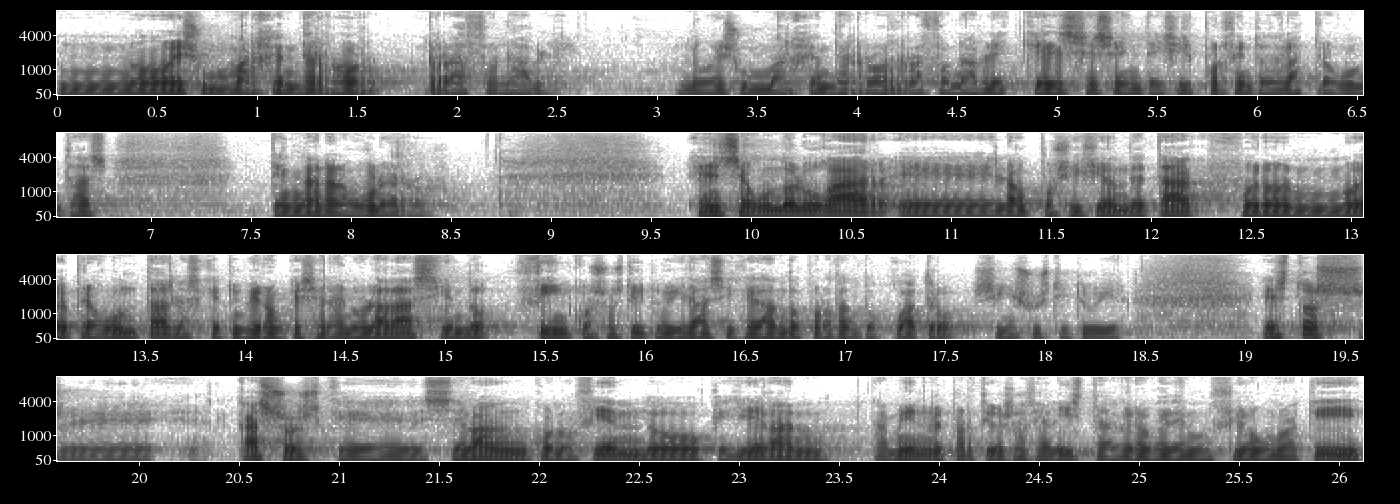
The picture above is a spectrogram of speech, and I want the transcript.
no es un margen de error razonable. No es un margen de error razonable que el 66% de las preguntas tengan algún error. En segundo lugar, eh, la oposición de TAC fueron nueve preguntas las que tuvieron que ser anuladas, siendo cinco sustituidas y quedando, por lo tanto, cuatro sin sustituir. Estos eh, casos que se van conociendo, que llegan también el Partido Socialista, creo que denunció uno aquí,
